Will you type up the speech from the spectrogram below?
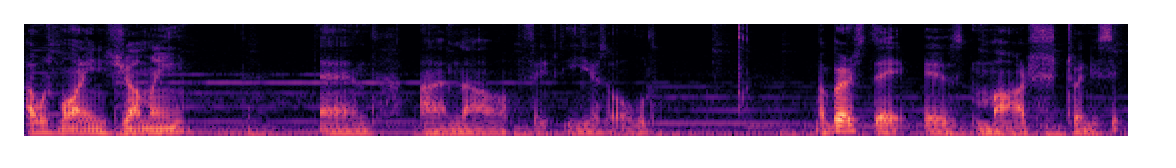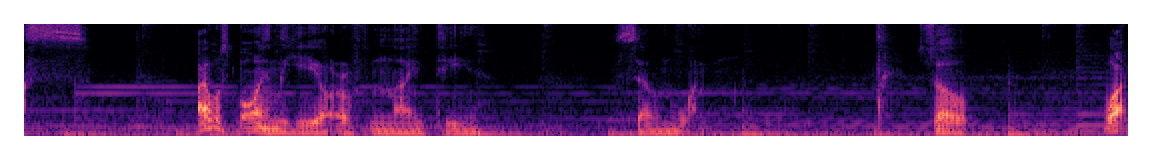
I was born in Germany and I'm now 50 years old. My birthday is March 26. I was born in the year of 1971. So, what?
